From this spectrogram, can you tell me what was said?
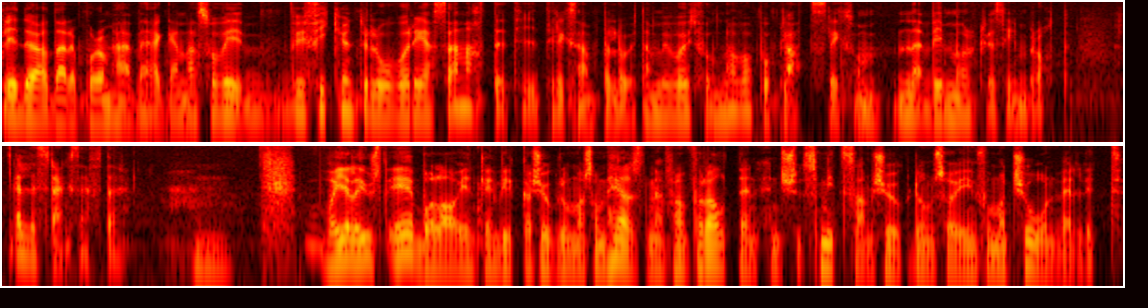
bli dödade på de här vägarna. Så vi, vi fick ju inte lov att resa nattetid till exempel då, utan vi var ju tvungna att vara på plats liksom, när, vid mörkrets inbrott. Eller strax efter. Mm. Vad gäller just ebola och egentligen vilka sjukdomar som helst, men framförallt en, en smittsam sjukdom, så är information väldigt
